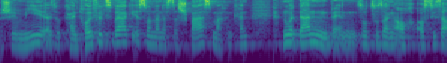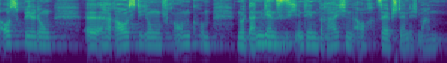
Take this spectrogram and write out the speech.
Chemie also kein Teufelswerk ist, sondern dass das Spaß machen kann. Nur dann, wenn sozusagen auch aus dieser Ausbildung heraus die jungen Frauen kommen, nur dann werden sie sich in den Bereichen auch selbstständig machen.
